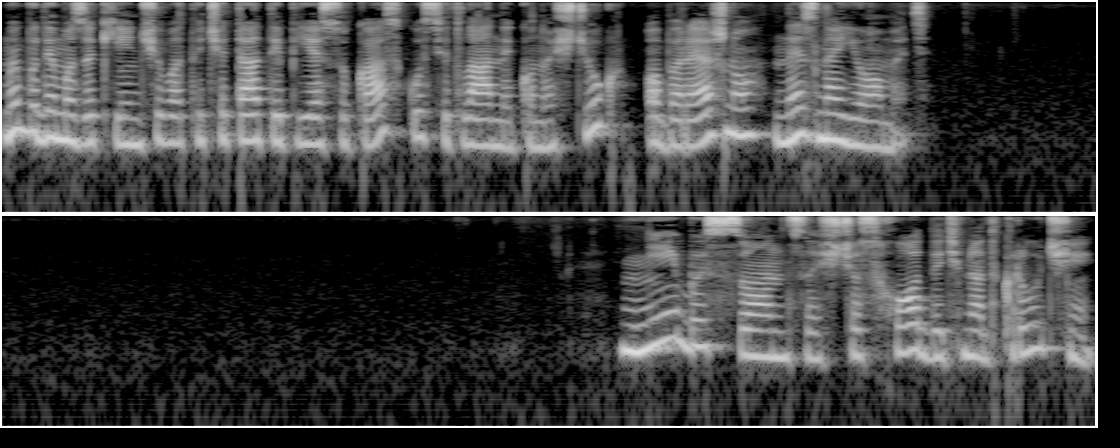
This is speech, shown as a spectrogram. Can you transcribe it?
ми будемо закінчувати читати п'єсу казку Світлани Конощук Обережно незнайомець. Ніби сонце, що сходить над кручі,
